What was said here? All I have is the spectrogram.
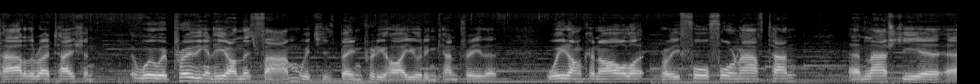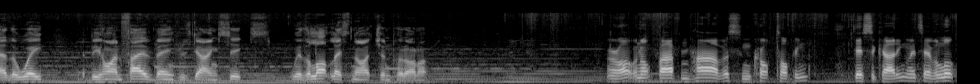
part of the rotation. We're proving it here on this farm, which has been pretty high yielding country, that wheat on canola, probably four, four and a half tonne. And last year, uh, the wheat behind faba beans was going six, with a lot less nitrogen put on it. All right, we're not far from harvest and crop topping, desiccating. Let's have a look.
